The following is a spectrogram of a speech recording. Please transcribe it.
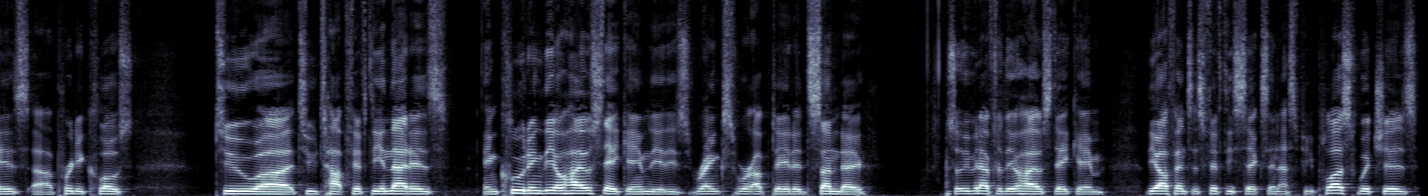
is uh, pretty close to uh, to top 50, and that is including the Ohio State game. The, these ranks were updated Sunday. So even after the Ohio State game, the offense is 56 in SP plus, which is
